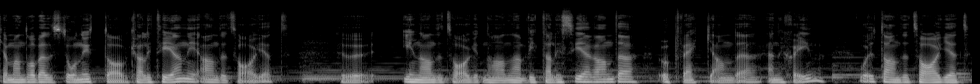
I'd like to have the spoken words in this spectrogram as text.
kan man dra väldigt stor nytta av kvaliteten i andetaget. Hur inandetaget har den här vitaliserande, uppväckande energin och utandetaget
